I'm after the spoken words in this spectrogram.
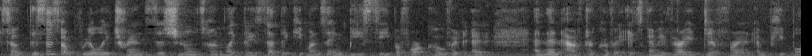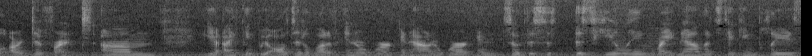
so this is a really transitional time. Like they said, they keep on saying BC before COVID and, and then after COVID, it's going to be very different and people are different. Um, yeah, I think we all did a lot of inner work and outer work. And so this is this healing right now that's taking place.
